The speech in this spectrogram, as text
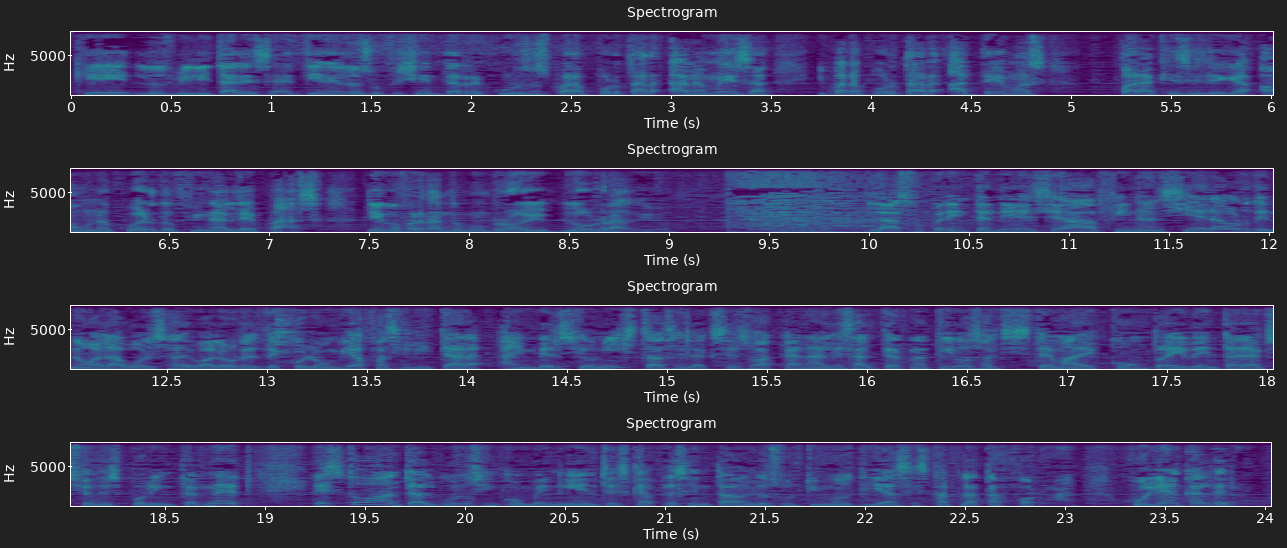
que los militares eh, tienen los suficientes recursos para aportar a la mesa y para aportar a temas para que se llegue a un acuerdo final de paz. Diego Fernando Monroy, Blue Radio. La Superintendencia Financiera ordenó a la Bolsa de Valores de Colombia facilitar a inversionistas el acceso a canales alternativos al sistema de compra y venta de acciones por Internet. Esto ante algunos inconvenientes que ha presentado en los últimos días esta plataforma. Julián Calderón.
